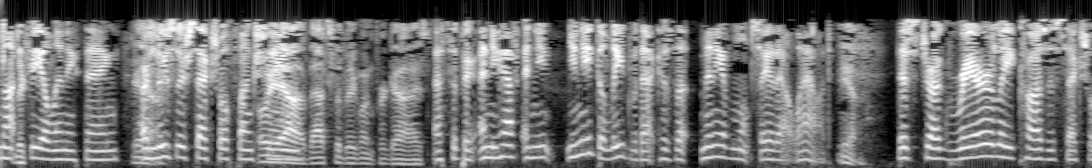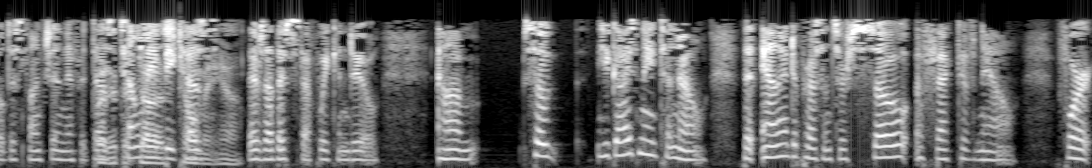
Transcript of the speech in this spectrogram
Not feel anything Yeah. or lose their sexual function. oh yeah, that's the big one for guys. That's the big, and you have, and you you need to lead with that because many of them won't say it out loud. Yeah. This drug rarely causes sexual dysfunction. If it does, if it tell does, me tell because me, yeah. there's other stuff we can do. Um, so you guys need to know that antidepressants are so effective now for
